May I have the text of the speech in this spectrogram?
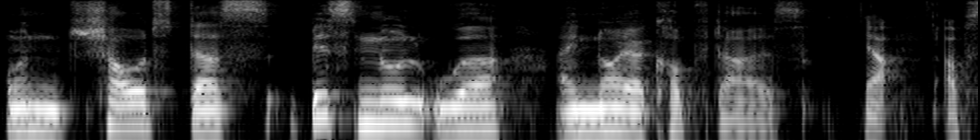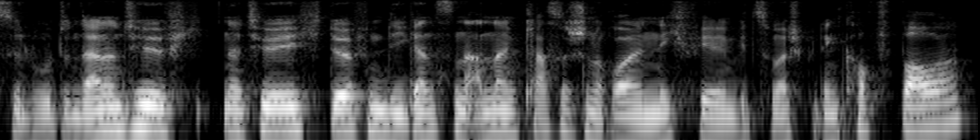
und schaut, dass bis 0 Uhr ein neuer Kopf da ist. Ja, absolut. Und dann natürlich, natürlich dürfen die ganzen anderen klassischen Rollen nicht fehlen, wie zum Beispiel den Kopfbauer.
